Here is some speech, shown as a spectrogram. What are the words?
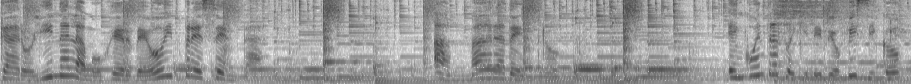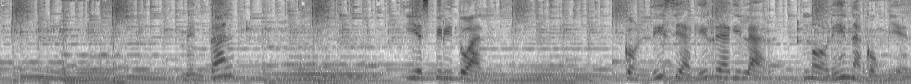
Carolina la mujer de hoy presenta Amar adentro. Encuentra tu equilibrio físico, mental y espiritual. Con Licia Aguirre Aguilar, Morena con miel.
